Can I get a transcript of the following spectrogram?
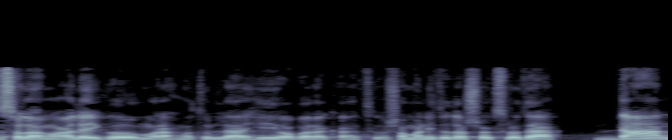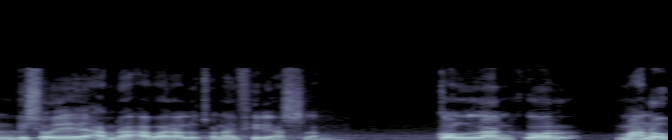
আসসালামু আলাইকুম রহমতুল্লাহি ওবরাকাত সম্মানিত দর্শক, শ্রোতা, দান বিষয়ে আমরা আবার আলোচনায় ফিরে আসলাম। কল্যাণকর, মানব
